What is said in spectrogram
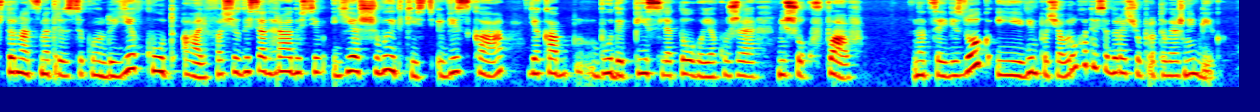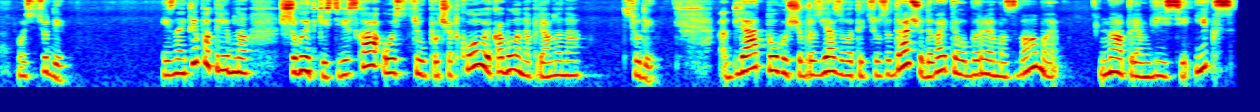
14 метрів за секунду, є кут альфа 60 градусів, є швидкість візка, яка буде після того, як уже мішок впав на цей візок, і він почав рухатися, до речі, у протилежний бік. Ось сюди. І знайти потрібно швидкість візка, ось цю початкову, яка була напрямлена сюди. Для того, щоб розв'язувати цю задачу, давайте оберемо з вами напрям вісі Х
